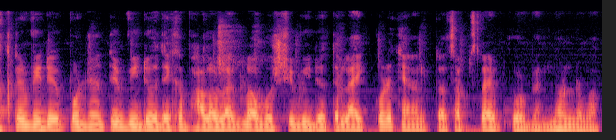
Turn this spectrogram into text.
আজকের ভিডিও পর্যন্ত ভিডিও দেখে ভালো লাগল অবশ্যই ভিডিওতে লাইক করে চ্যানেলটা সাবস্ক্রাইব করবেন। ধন্যবাদ।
